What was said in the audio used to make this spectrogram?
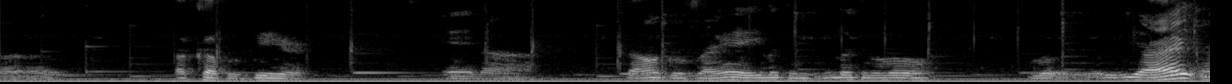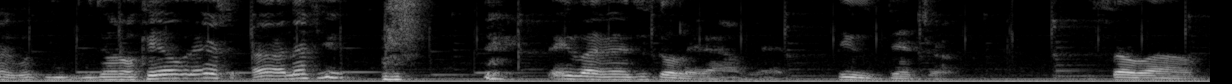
a, a cup of beer. And uh, the uncle's like, hey, you looking, you looking a little, you all right? You, you doing okay over there, uh, nephew? he's like, man, just go lay down, man. He was dead drunk. So, um,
